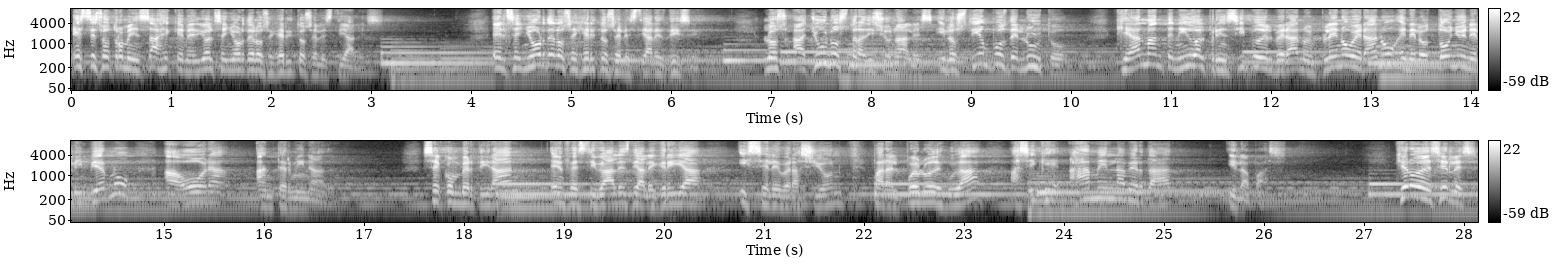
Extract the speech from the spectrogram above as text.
Este es otro mensaje que me dio el Señor de los ejércitos celestiales. El Señor de los ejércitos celestiales dice, los ayunos tradicionales y los tiempos de luto que han mantenido al principio del verano, en pleno verano, en el otoño y en el invierno, ahora han terminado. se convertirán en festivales de alegría y celebración para el pueblo de Judá. Así que amen la verdad y la paz. Quiero decirles,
